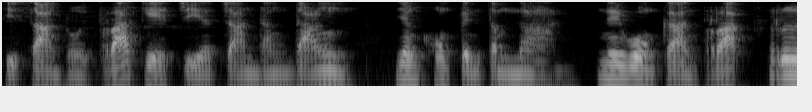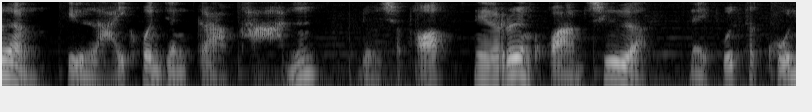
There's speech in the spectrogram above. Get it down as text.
ที่สร้างโดยพระเกจิอาจารย์ดัง ๆ ยังคงเป็นตำนานในวงการพระเรื่องที่หลายคนยังกล่าวขาน โดยเฉพาะในเรื่องความเชื่อ ในพุทธคุณ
